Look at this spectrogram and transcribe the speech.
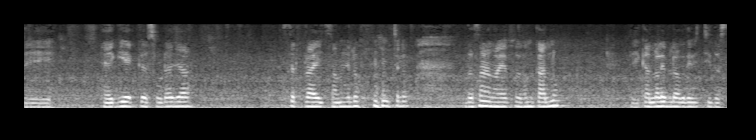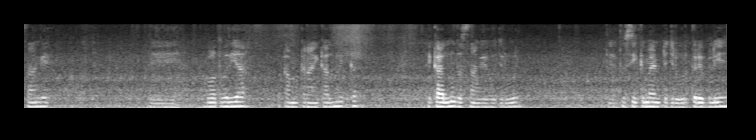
ਤੇ ਹੈਗੀ ਇੱਕ ਥੋੜਾ ਜਿਹਾ ਸਰਪ੍ਰਾਈਜ਼ ਸਮਝ ਲਓ। ਚਲੋ, ਦੱਸਾਂ ਮੈਂ ਤੁਹਾਨੂੰ ਕੱਲ ਨੂੰ। ਤੇ ਕੱਲ ਵਾਲੇ ਬਲੌਗ ਦੇ ਵਿੱਚ ਹੀ ਦੱਸਾਂਗੇ। ਤੇ ਬਹੁਤ ਵਧੀਆ ਕੰਮ ਕਰਾਂਗੇ ਕੱਲ ਨੂੰ ਇੱਕ। ਤੇ ਕੱਲ ਨੂੰ ਦੱਸਾਂਗੇ ਉਹ ਜ਼ਰੂਰ। ਤੇ ਤੁਸੀਂ ਕਮੈਂਟ ਜ਼ਰੂਰ ਕਰਿਓ ਪਲੀਜ਼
